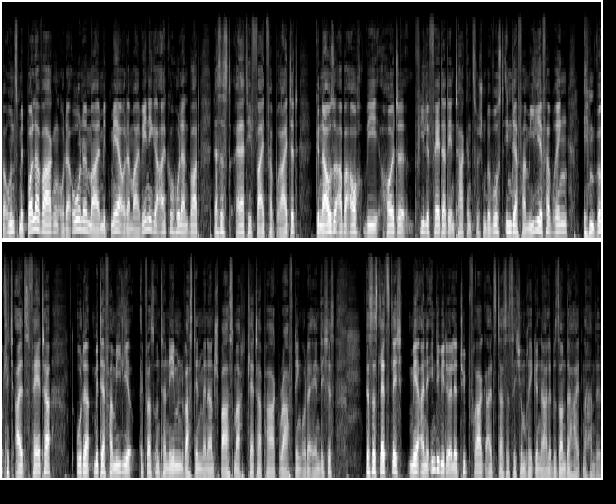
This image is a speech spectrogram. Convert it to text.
bei uns mit Bollerwagen oder ohne, mal mit mehr oder mal weniger Alkohol an Bord, das ist relativ weit verbreitet. Genauso aber auch wie heute viele Väter den Tag inzwischen bewusst in der Familie verbringen, eben wirklich als Väter oder mit der Familie etwas unternehmen, was den Männern Spaß macht, Kletterpark, Rafting oder ähnliches. Das ist letztlich mehr eine individuelle Typfrage, als dass es sich um regionale Besonderheiten handelt.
